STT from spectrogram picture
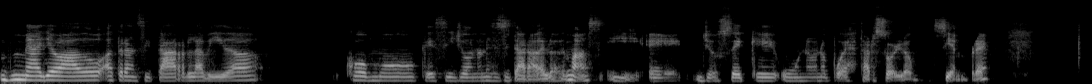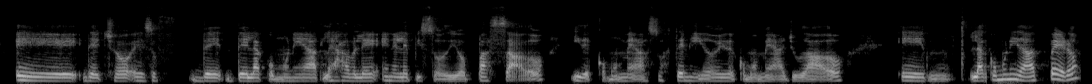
me ha llevado a transitar la vida como que si yo no necesitara de los demás y eh, yo sé que uno no puede estar solo siempre. Eh, de hecho, eso de, la comunidad les hablé en el episodio pasado y de cómo me ha sostenido y de cómo me ha ayudado em, la comunidad, pero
